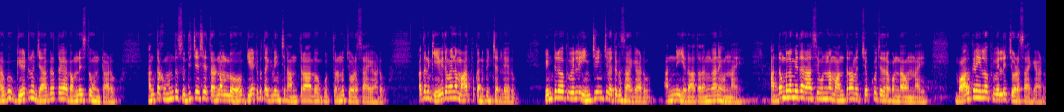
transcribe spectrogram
రఘు గేటును జాగ్రత్తగా గమనిస్తూ ఉంటాడు. అంతకుముందు శుద్ధి చేసే తరుణంలో గేటుకు తగిలించిన అంతరాలు గుర్తులను చూడసాగాడు. అతనికి ఏ విధమైన మార్పు కనిపించట్లేదు. ఇంటిలోకి వెళ్ళి ఇంచు ఇంచు వెతకసాగాడు. అన్నీ యథాతథంగానే ఉన్నాయి. అద్దముల మీద రాసి ఉన్న మంత్రాలు చెక్కు చెదరకుండా ఉన్నాయి. బాల్కనీలోకి వెళ్ళి చూడసాగాడు.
